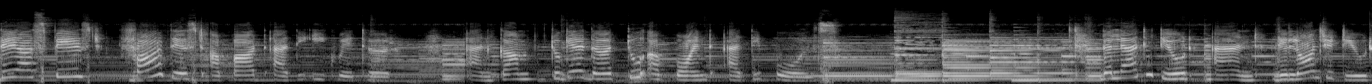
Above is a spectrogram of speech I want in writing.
They are spaced farthest apart at the equator and come together to a point at the poles. The latitude and the longitude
